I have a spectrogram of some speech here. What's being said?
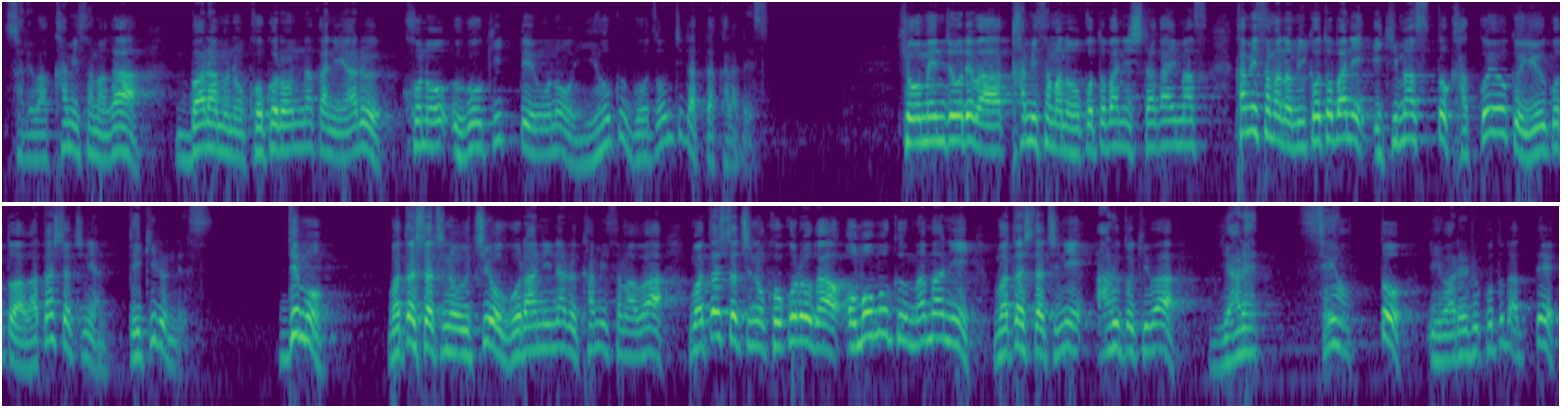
それは神様がバラムの心の中にあるこの動きっていうものをよくご存知だったからです。表面上では神様のお言葉に従います。神様の御言葉に行きますとかっこよく言うことは私たちにはできるんです。でも私たちの内をご覧になる神様は私たちの心が赴くままに私たちにある時はやれせよと言われることだって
